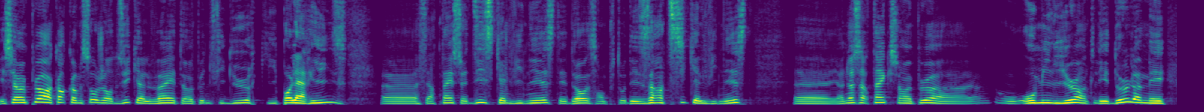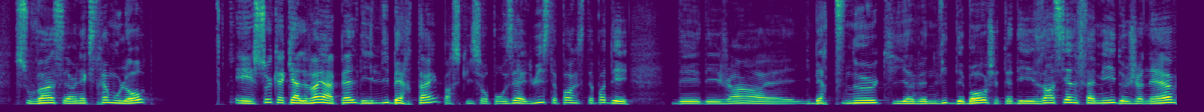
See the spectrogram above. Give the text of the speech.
Et c'est un peu encore comme ça aujourd'hui. Calvin est un peu une figure qui polarise. certains se disent calvinistes et d'autres sont plutôt des anti-calvinistes. il y en a certains qui sont un peu au milieu entre les deux, là, mais souvent c'est un extrême ou l'autre. Et ceux que Calvin appelle des libertins, parce qu'ils s'opposaient à lui, ce n'étaient pas, pas des, des, gens euh, libertineux qui avaient une vie de débauche, c'était des anciennes familles de Genève.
